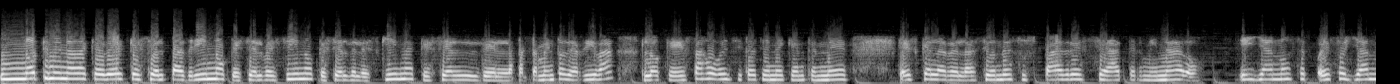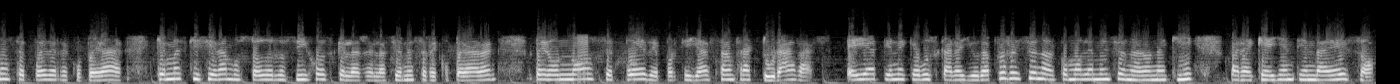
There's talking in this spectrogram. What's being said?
no tiene nada que ver que sea el padrino, que sea el vecino, que sea el de la esquina, que sea el del apartamento de arriba. Lo que esta jovencita tiene que entender es que la relación de sus padres se ha terminado y ya no se eso ya no se puede recuperar. ¿Qué más quisiéramos todos los hijos que las relaciones se recuperaran, pero no se puede porque ya están fracturadas. Ella tiene que buscar ayuda profesional, como le mencionaron aquí, para que ella entienda eso.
